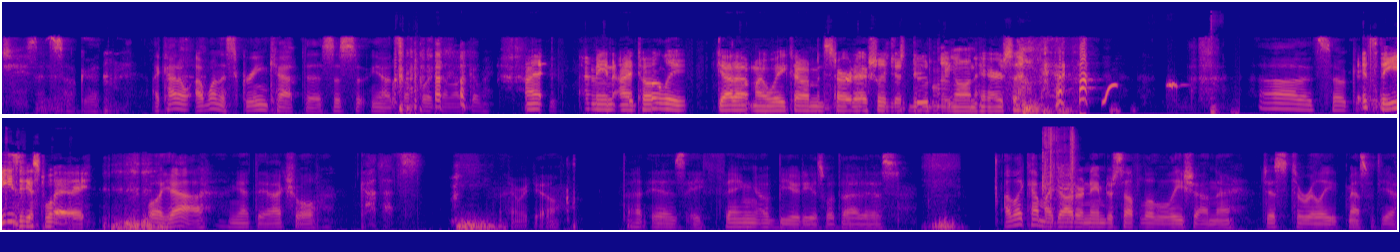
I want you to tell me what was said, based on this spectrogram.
Jeez, that's so good. I kind of I want to screen cap this. This you know at some point in time I'll go. I I mean, I totally got out my Wacom and started actually just doodling on here, so Oh, that's so good. it's the easiest way. Well, yeah, and yet the actual God, that's there we go. That is a thing of beauty, is what that is. I like how my daughter named herself Little Alicia on there, just to really mess with you.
